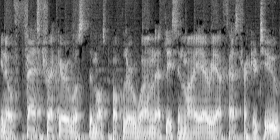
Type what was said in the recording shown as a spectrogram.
you know, Fast Tracker was the most popular one, at least in my area. Fast Tracker 2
